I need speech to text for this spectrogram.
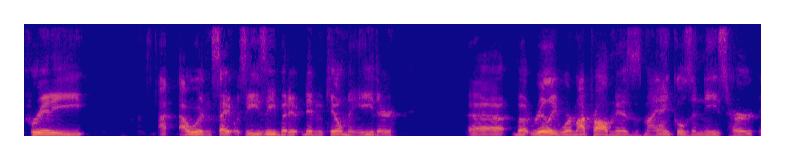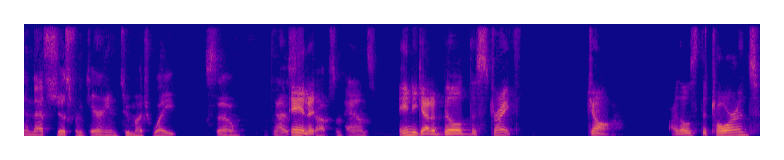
pretty I, I wouldn't say it was easy, but it didn't kill me either. Uh, but really where my problem is is my ankles and knees hurt and that's just from carrying too much weight. So I just And need it- drop some pounds. and you got to build the strength. John, are those the Torins?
